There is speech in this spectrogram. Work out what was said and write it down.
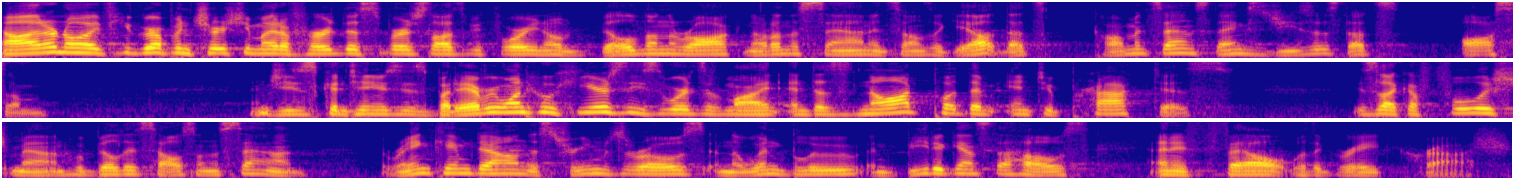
Now, I don't know if you grew up in church, you might have heard this verse lots before, you know, build on the rock, not on the sand. It sounds like, yeah, that's common sense. Thanks, Jesus. That's awesome. And Jesus continues, says, But everyone who hears these words of mine and does not put them into practice is like a foolish man who built his house on the sand. The rain came down, the streams rose, and the wind blew and beat against the house, and it fell with a great crash.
